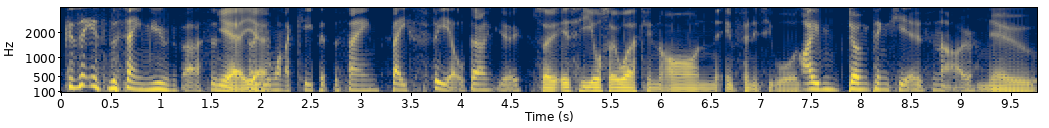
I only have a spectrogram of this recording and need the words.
Because it is the same universe, isn't Yeah, it? So yeah. you want to keep it the same base feel, don't you? So is he also working on Infinity Wars? I don't think he is, no. no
